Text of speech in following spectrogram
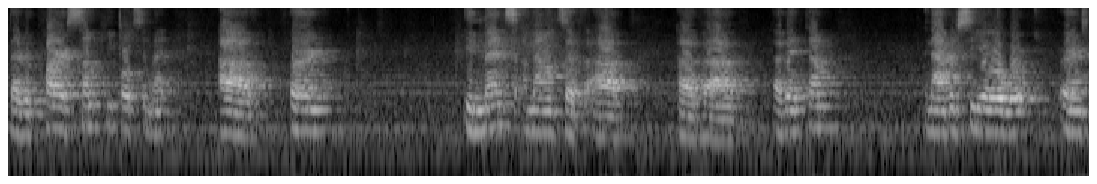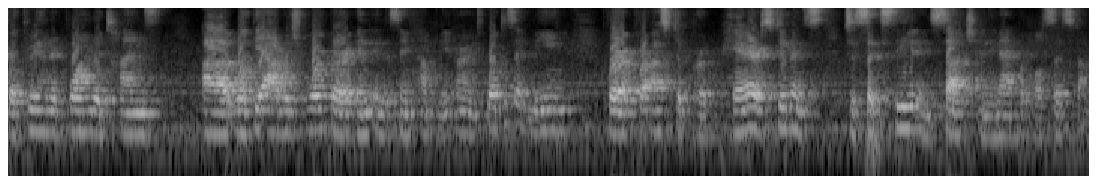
that requires some people to uh, earn immense amounts of, uh, of, uh, of income. An average CEO earns, what, 300, 400 times uh, what the average worker in, in the same company earns. What does it mean for, for us to prepare students to succeed in such an inequitable system?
